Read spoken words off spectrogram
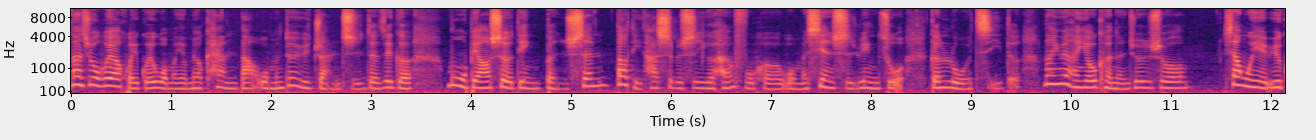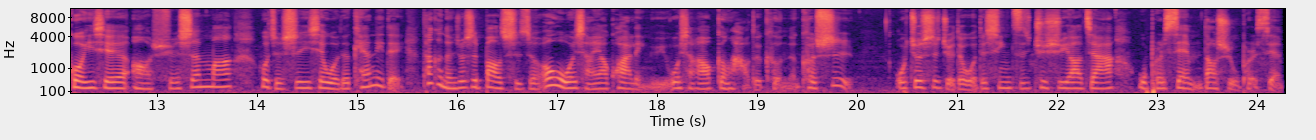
那就会要回归我们有没有看到，我们对于转职的这个目标设定本身，到底它是不是一个很符合我们现实运运作跟逻辑的？那因为很有可能就是说。像我也遇过一些啊、学生吗，或者是一些我的 candidate，他可能就是抱持着哦，我想要跨领域，我想要更好的可能，可是我就是觉得我的薪资继续要加五 percent 到十五 percent，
